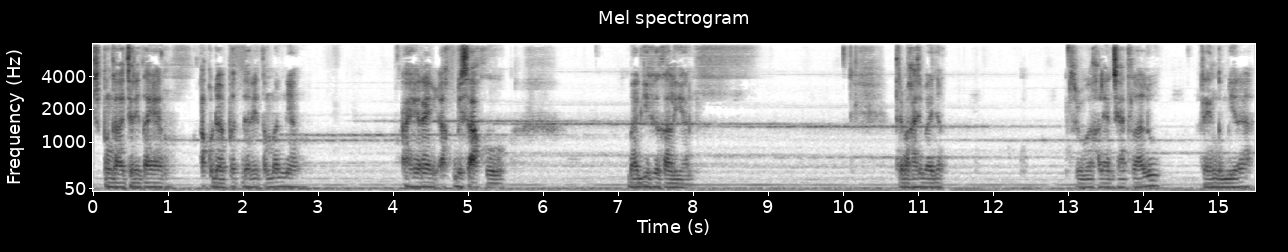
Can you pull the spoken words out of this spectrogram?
sepenggal cerita yang aku dapat dari teman yang akhirnya aku bisa aku bagi ke kalian. Terima kasih banyak. Semoga kalian sehat selalu, riang gembira.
